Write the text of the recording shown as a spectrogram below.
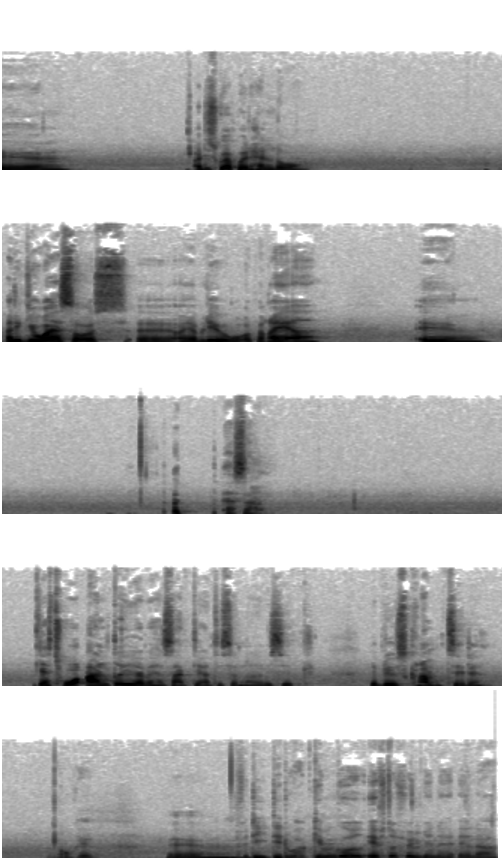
Øhm, og det skulle jeg på et halvt år. Og det gjorde jeg så også. Øh, og jeg blev opereret. Øhm, og altså, jeg tror aldrig, jeg vil have sagt ja til sådan noget, hvis ikke jeg blev skræmt til det. Okay. Øhm, Fordi det, du har gennemgået efterfølgende, eller...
